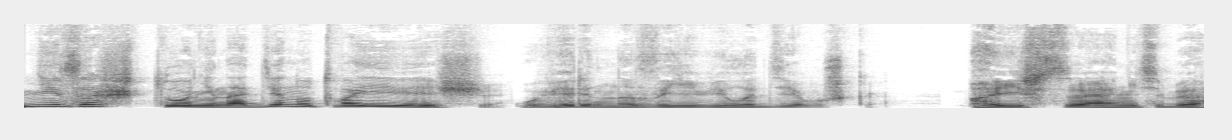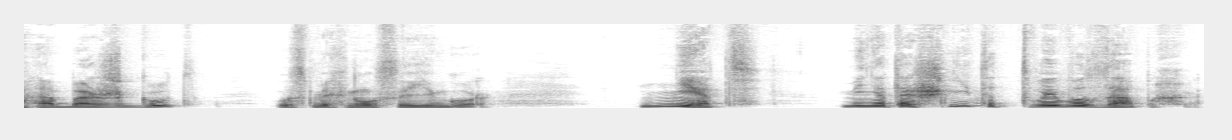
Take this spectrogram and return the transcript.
«Ни за что не надену твои вещи», — уверенно заявила девушка. «Боишься, они тебя обожгут?» — усмехнулся Егор. «Нет, меня тошнит от твоего запаха».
